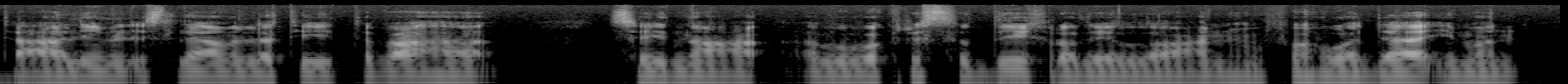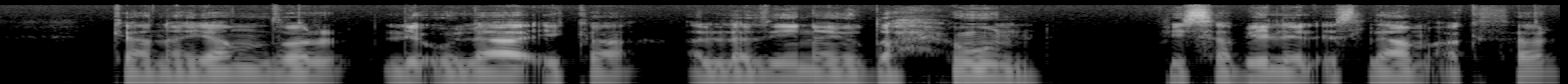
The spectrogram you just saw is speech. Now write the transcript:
تعاليم الإسلام التي اتبعها سيدنا أبو بكر الصديق رضي الله عنه، فهو دائما كان ينظر لأولئك الذين يضحون في سبيل الإسلام أكثر،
